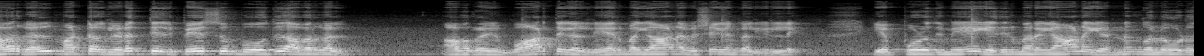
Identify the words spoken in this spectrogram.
அவர்கள் மற்றவர்களிடத்தில் பேசும்போது அவர்கள் அவர்களின் வார்த்தைகள் நேர்மையான விஷயங்கள் இல்லை. எப்பொழுதுமே எதிர்மறையான எண்ணங்களோடு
